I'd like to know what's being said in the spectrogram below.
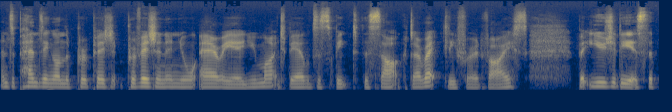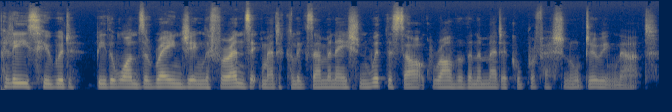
And depending on the provision in your area, you might be able to speak to the SARC directly for advice, but usually it's the police who would be the ones arranging the forensic medical examination with the SARC rather than a medical professional doing that.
